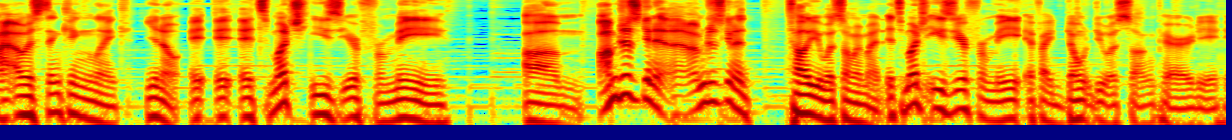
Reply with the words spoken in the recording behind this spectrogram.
I, I was thinking like, you know, it, it, it's much easier for me. Um, I'm just gonna, I'm just gonna tell you what's on my mind. It's much easier for me if I don't do a song parody.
